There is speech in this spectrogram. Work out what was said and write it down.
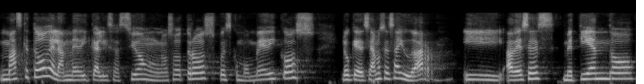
más que todo de la medicalización. Nosotros, pues como médicos, lo que deseamos es ayudar y a veces metiendo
